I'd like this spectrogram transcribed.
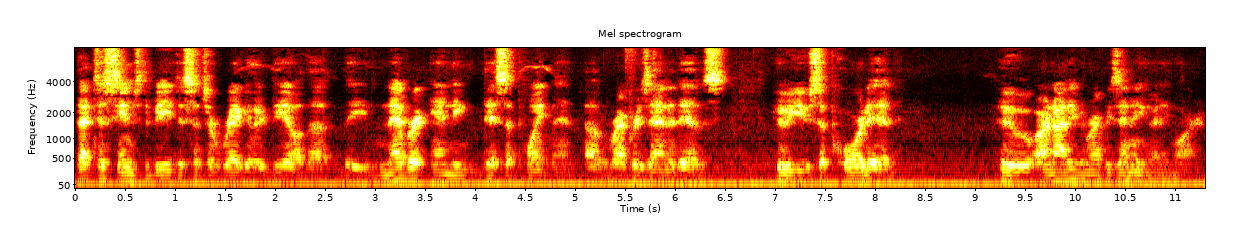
that just seems to be just such a regular deal. The, the never ending disappointment of representatives who you supported who are not even representing you anymore.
